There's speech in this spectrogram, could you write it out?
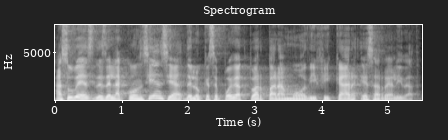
A su vez, desde la conciencia de lo que se puede actuar para modificar esa realidad.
